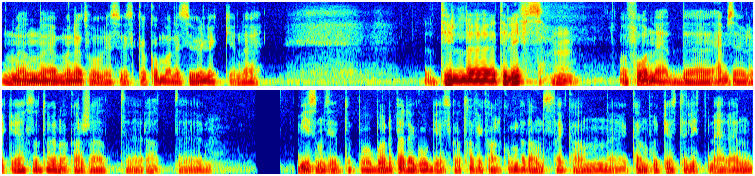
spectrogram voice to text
Men, eh, men jeg tror hvis vi skal komme disse ulykkene til, til livs, Mm. og få ned MC-ulykker, så tror jeg nok kanskje at, at vi som sitter på både pedagogisk og trafikal kompetanse, kan, kan brukes til litt mer enn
